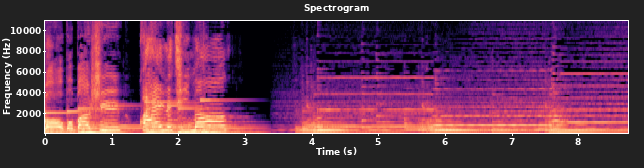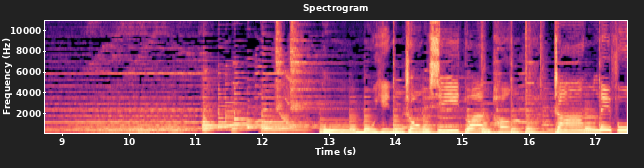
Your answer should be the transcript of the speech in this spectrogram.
宝宝巴士快乐启蒙。古木阴中戏短篷，张力扶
